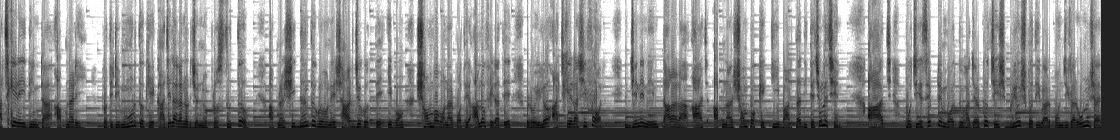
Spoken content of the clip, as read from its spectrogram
আজকের এই দিনটা আপনারই। প্রতিটি মুহূর্তকে কাজে লাগানোর জন্য প্রস্তুত তো? আপনার সিদ্ধান্ত গ্রহণে সাহায্য করতে এবং সম্ভাবনার পথে আলো ফেরাতে রইল আজকের রাশিফল। জেনে নিন তারারা আজ আপনার সম্পর্কে কি বার্তা দিতে চলেছেন। আজ পঁচিশে সেপ্টেম্বর দু হাজার পঁচিশ বৃহস্পতিবার পঞ্জিকার অনুসারে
